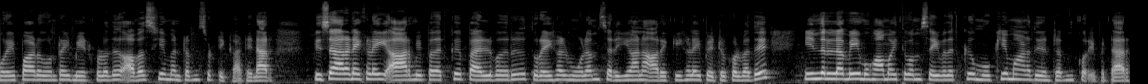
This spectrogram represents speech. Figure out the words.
முறைப்பாடு ஒன்றை மேற்கொள்வது அவசியம் என்றும் சுட்டிக்காட்டினார். விசாரணைகளை ஆரம்பிப்பதற்கு பல்வேறு துறைகள் மூலம் சரியான அறிக்கைகளை பெற்றுக்கொள்வது இந்த நிலைமை முகாமைத்துவம் செய்வதற்கு முக்கியமானது என்றும் குறிப்பிட்டார்.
